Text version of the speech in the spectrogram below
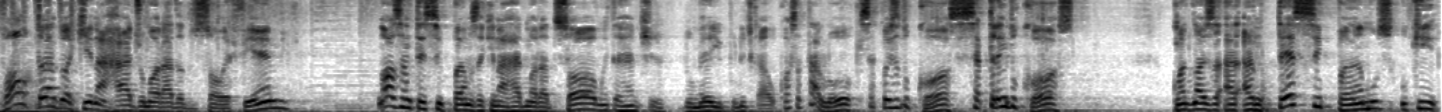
Voltando aqui na Rádio Morada do Sol FM, nós antecipamos aqui na Rádio Morado do Sol, muita gente do meio político, ah, o Costa tá louco, isso é coisa do Costa, isso é trem do Costa. Quando nós antecipamos o que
